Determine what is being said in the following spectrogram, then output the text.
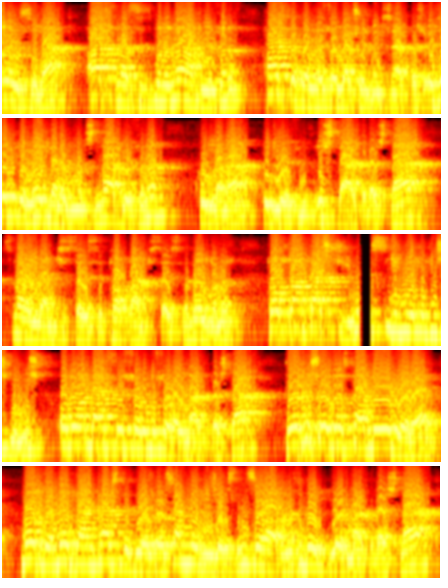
Dolayısıyla aslında siz bunu ne yapıyorsunuz? Her seferinde sorular çözmek için arkadaşlar özellikle meydan bulmak için ne yapıyorsunuz? Kullanabiliyorsunuz. İşte arkadaşlar sınava giren kişi sayısı, toplam kişi sayısını buldunuz. Toplam kaç kişi girmiş? 27 kişi girmiş. O zaman ben size sorumu sorayım arkadaşlar. Görmüş olduğunuz tabloya göre mod ve medyan kaçtır diye sorsam ne diyeceksiniz? Cevabınızı bekliyorum arkadaşlar.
